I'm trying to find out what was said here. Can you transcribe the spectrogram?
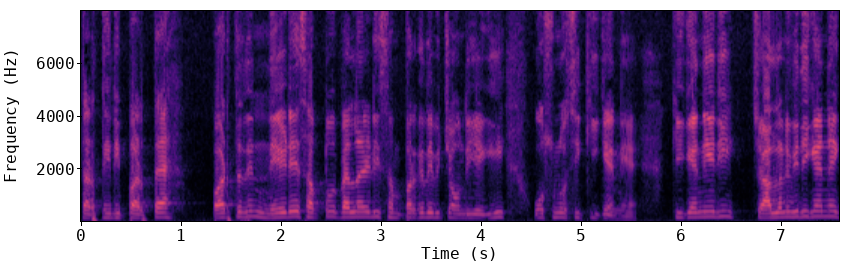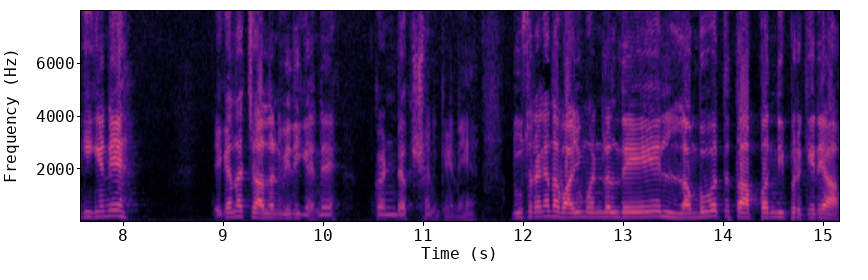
ਧਰਤੀ ਦੀ ਪਰਤ ਹੈ। ਪਰਤ ਦੇ ਨੇੜੇ ਸਭ ਤੋਂ ਪਹਿਲਾਂ ਜਿਹੜੀ ਸੰਪਰਕ ਦੇ ਵਿੱਚ ਆਉਂਦੀ ਹੈਗੀ ਉਸ ਨੂੰ ਅਸੀਂ ਕੀ ਕਹਿੰਦੇ ਆ ਕੀ ਕਹਿੰਦੇ ਆ ਜੀ? ਚਾਲਨ ਵਿਧੀ ਕਹਿੰਦੇ ਆ ਕੀ ਕਹਿੰਦੇ ਆ ਇਹ ਕਹਿੰਦਾ ਚਾਲਨ ਵਿਧੀ ਕਹਿੰਦੇ ਆ ਕੰਡਕਸ਼ਨ ਕਹਿੰਦੇ ਆ ਦੂਸਰਾ ਕਹਿੰਦਾ ਵਾਯੂਮੰਡਲ ਦੇ ਲੰਬਵਤ ਤਾਪਨ ਦੀ ਪ੍ਰਕਿਰਿਆ।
